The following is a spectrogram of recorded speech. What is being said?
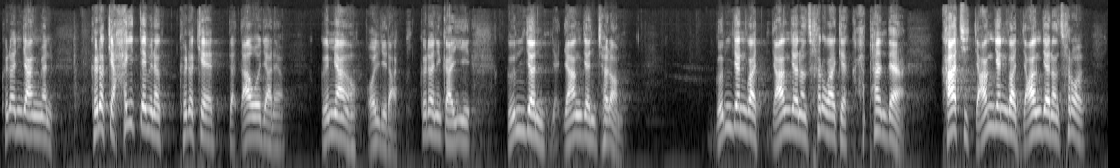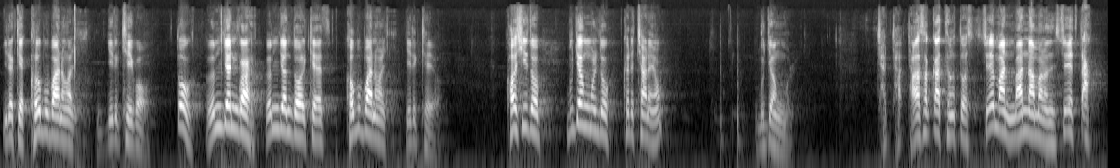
그런 장면 그렇게 하기 때문에 그렇게 나- 나오잖아요. 음양 원리라. 그러니까 이 음전 양전처럼 음전과 양전은 서로가 이렇게 합하는데 같이 양전과 양전은 서로 이렇게 거부 반응을 일으키고 또 음전과 음전도 이렇게 거부 반응을 일으켜요. 거시도 무정물도 그렇잖아요. 무정물. 자, 자, 자석 같은 것도 쇠만 만나면 쇠 딱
